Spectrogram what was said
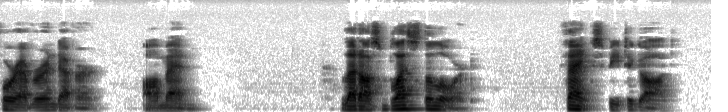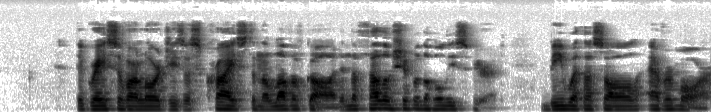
forever and ever. Amen. Let us bless the Lord. Thanks be to God. The grace of our Lord Jesus Christ and the love of God and the fellowship of the Holy Spirit be with us all evermore.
